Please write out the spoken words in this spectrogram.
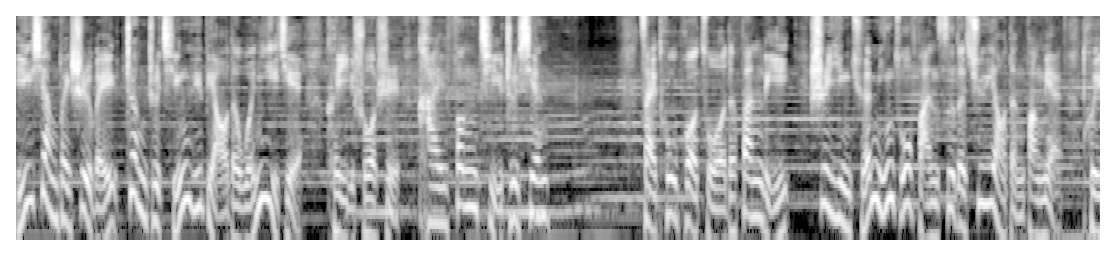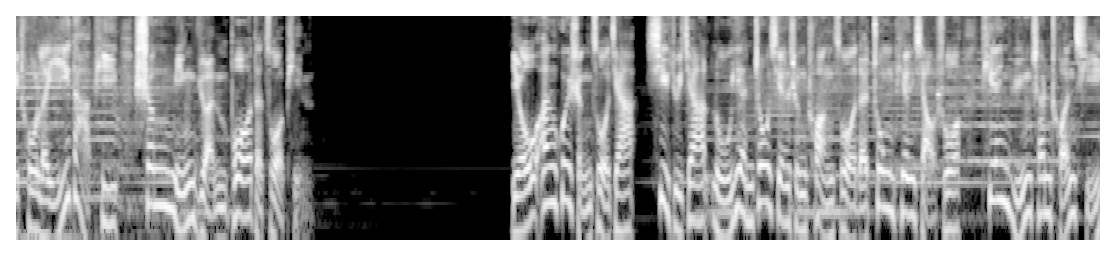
一向被视为政治晴雨表的文艺界，可以说是开风气之先。在突破左的藩篱、适应全民族反思的需要等方面，推出了一大批声名远播的作品。由安徽省作家、戏剧家鲁彦周先生创作的中篇小说《天云山传奇》，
